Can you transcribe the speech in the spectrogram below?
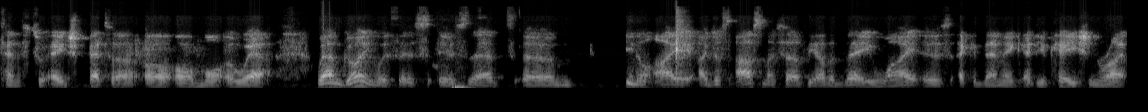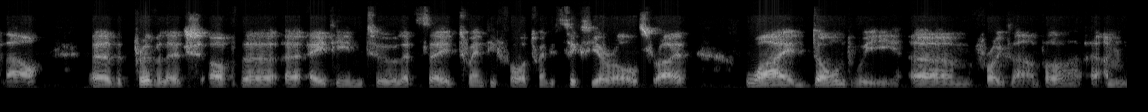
tends to age better or, or more aware. Where I'm going with this is that um, you know I I just asked myself the other day why is academic education right now uh, the privilege of the uh, 18 to let's say 24 26 year olds right why don't we um, for example uh, i'm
